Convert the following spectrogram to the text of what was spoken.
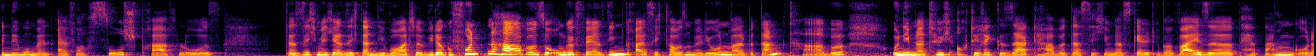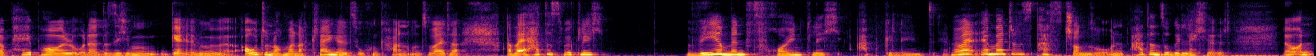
in dem Moment einfach so sprachlos, dass ich mich, als ich dann die Worte wieder gefunden habe, so ungefähr 37.000 Millionen Mal bedankt habe und ihm natürlich auch direkt gesagt habe, dass ich ihm das Geld überweise per Bank oder PayPal oder dass ich im, im Auto nochmal nach Kleingeld suchen kann und so weiter. Aber er hat es wirklich vehement freundlich abgelehnt. Er meinte, das passt schon so und hat dann so gelächelt. Ne? Und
